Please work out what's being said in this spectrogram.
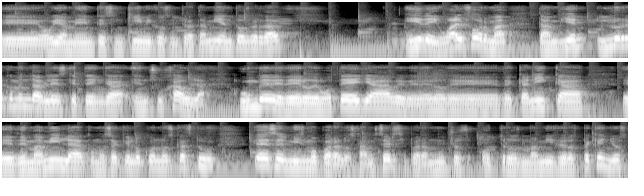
eh, obviamente sin químicos, sin tratamientos, ¿verdad? Y de igual forma, también lo recomendable es que tenga en su jaula un bebedero de botella, bebedero de, canica, eh, de mamila, como sea que lo conozcas tú, es el mismo para los hamsters y para muchos otros mamíferos pequeños.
